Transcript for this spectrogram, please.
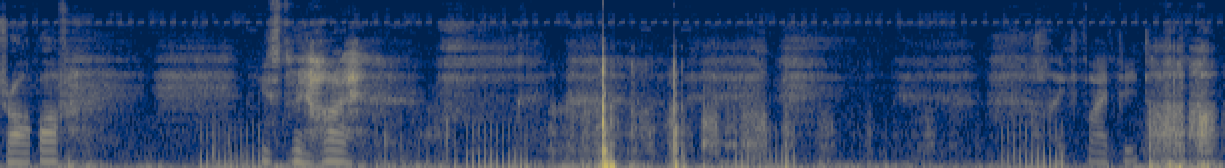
drop off. Used to be high. Like five feet tall.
